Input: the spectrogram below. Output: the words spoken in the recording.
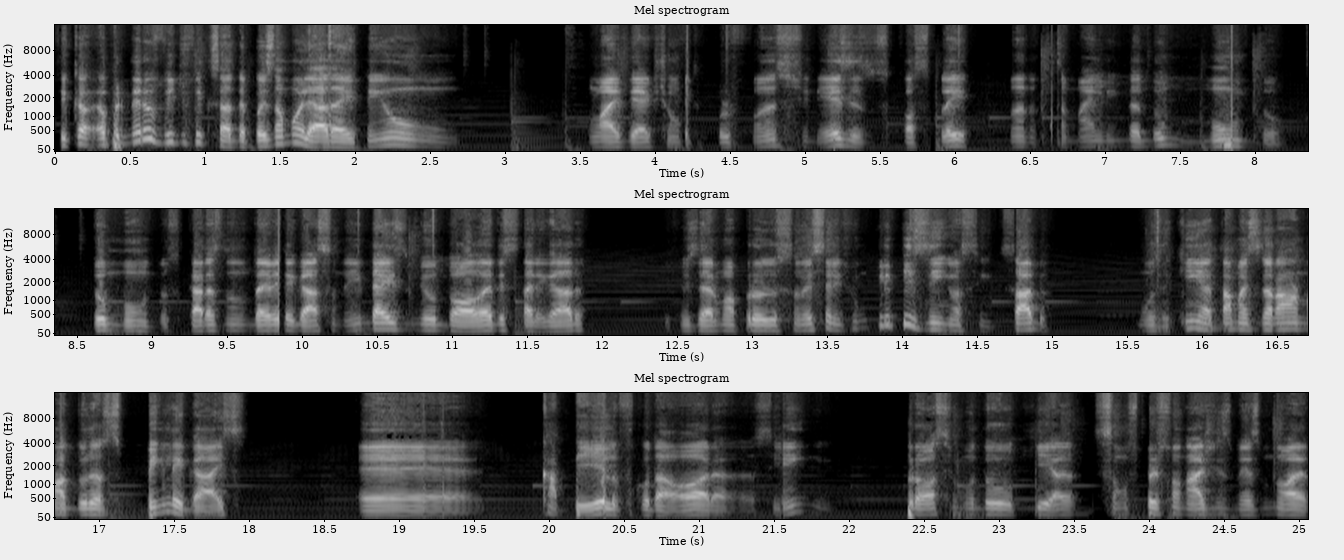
fica, é o primeiro vídeo fixado, depois dá uma olhada aí. Tem um, um live action por fãs chineses, cosplay. Mano, a mais linda do mundo. Do mundo. Os caras não devem ter gasto nem 10 mil dólares, tá ligado? Fizeram uma produção excelente. Um clipezinho, assim, sabe? Musiquinha, tá? Mas eram armaduras bem legais. É... Cabelo ficou da hora, assim, bem próximo do que são os personagens mesmo no,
